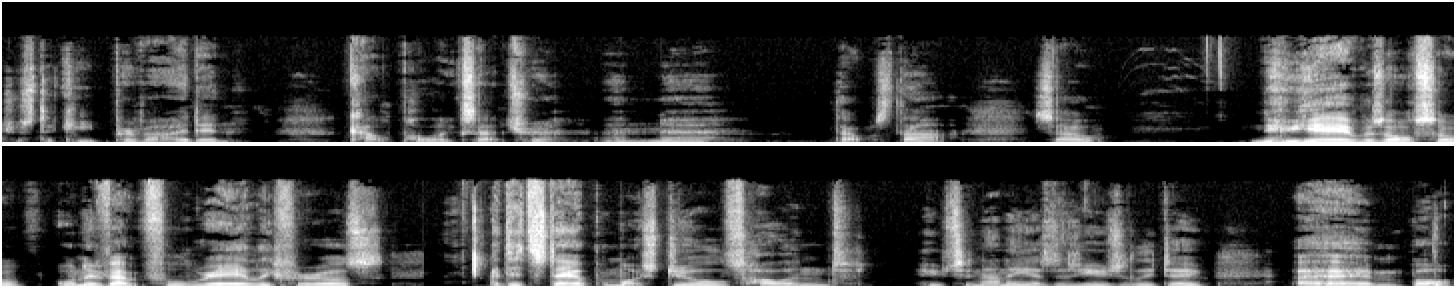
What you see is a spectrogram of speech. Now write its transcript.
just to keep providing Calpol, etc. And uh, that was that. So, New Year was also uneventful, really, for us. I did stay up and watch Jools Holland Hootenanny, as I usually do. Um, but,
